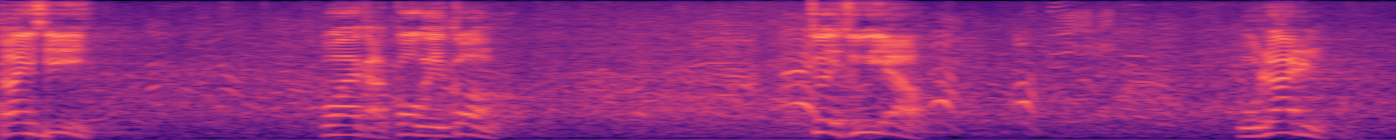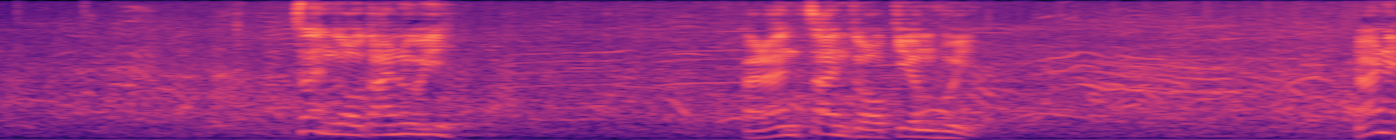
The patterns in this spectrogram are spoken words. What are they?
但是我要甲各位讲，最主要有咱赞助单位，甲咱赞助经费。咱的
